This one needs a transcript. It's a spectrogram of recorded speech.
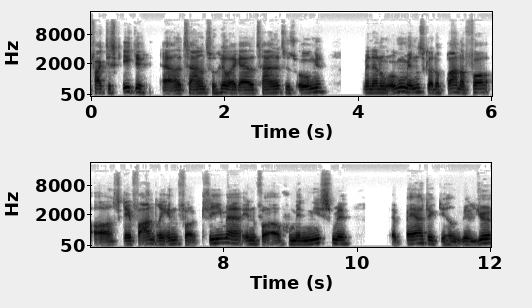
faktisk ikke er Alternativet, heller ikke er Alternativets unge, men er nogle unge mennesker, der brænder for at skabe forandring inden for klima, inden for humanisme, øh, bæredygtighed, miljø,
